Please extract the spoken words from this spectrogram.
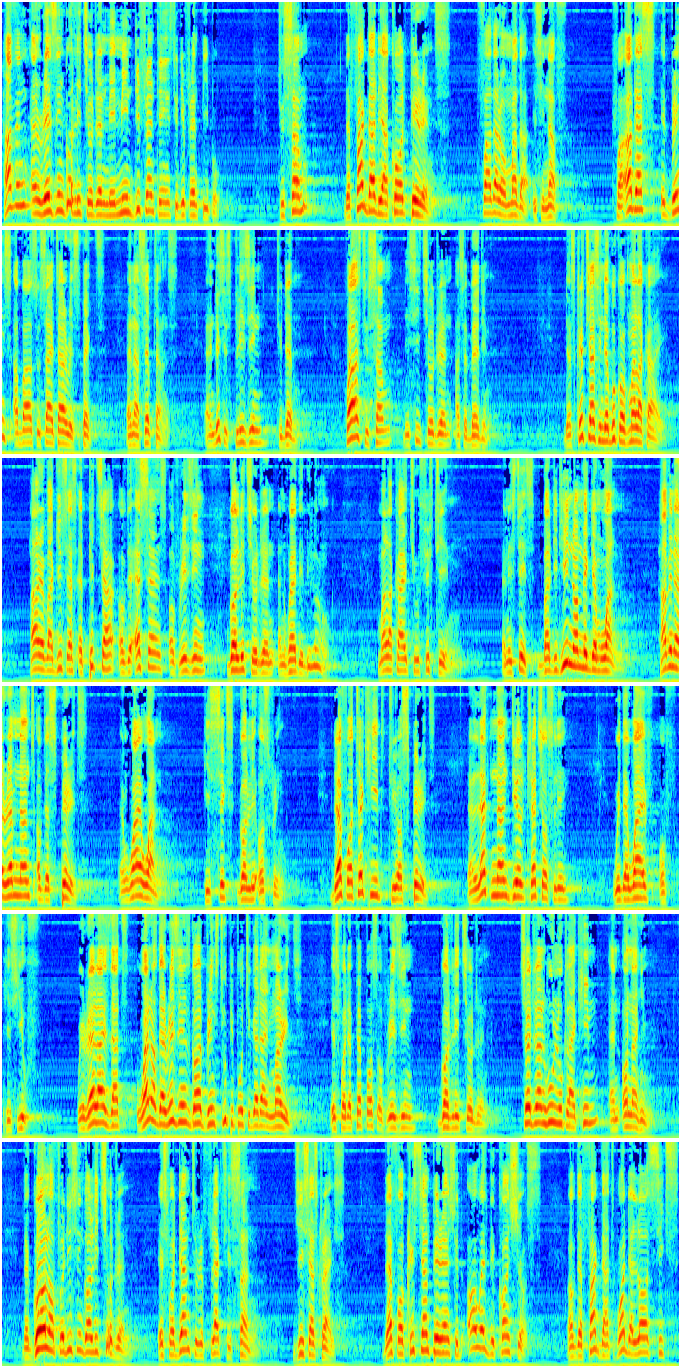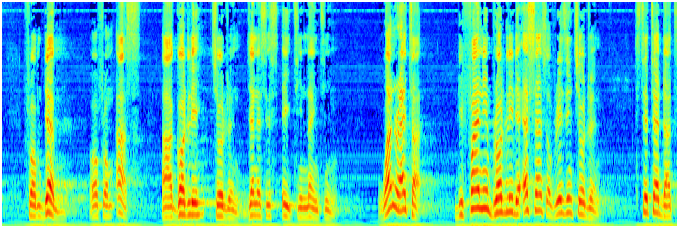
Having and raising godly children may mean different things to different people. To some, the fact that they are called parents, father or mother, is enough. For others, it brings about societal respect and acceptance and this is pleasing to them. Whilst to some, they see children as a burden. The scriptures in the book of Malachi, however, gives us a picture of the essence of raising godly children and where they belong. Malachi 2:15. And it states, "But did he not make them one, having a remnant of the spirit? And why one? His six godly offspring." Therefore, take heed to your spirit, and let none deal treacherously with the wife of his youth. We realize that one of the reasons God brings two people together in marriage is for the purpose of raising godly children. Children who look like him and honor him. The goal of producing godly children is for them to reflect his son, Jesus Christ. Therefore, Christian parents should always be conscious of the fact that what the Lord seeks from them or from us are godly children. Genesis 18 19. One writer, defining broadly the essence of raising children, stated that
